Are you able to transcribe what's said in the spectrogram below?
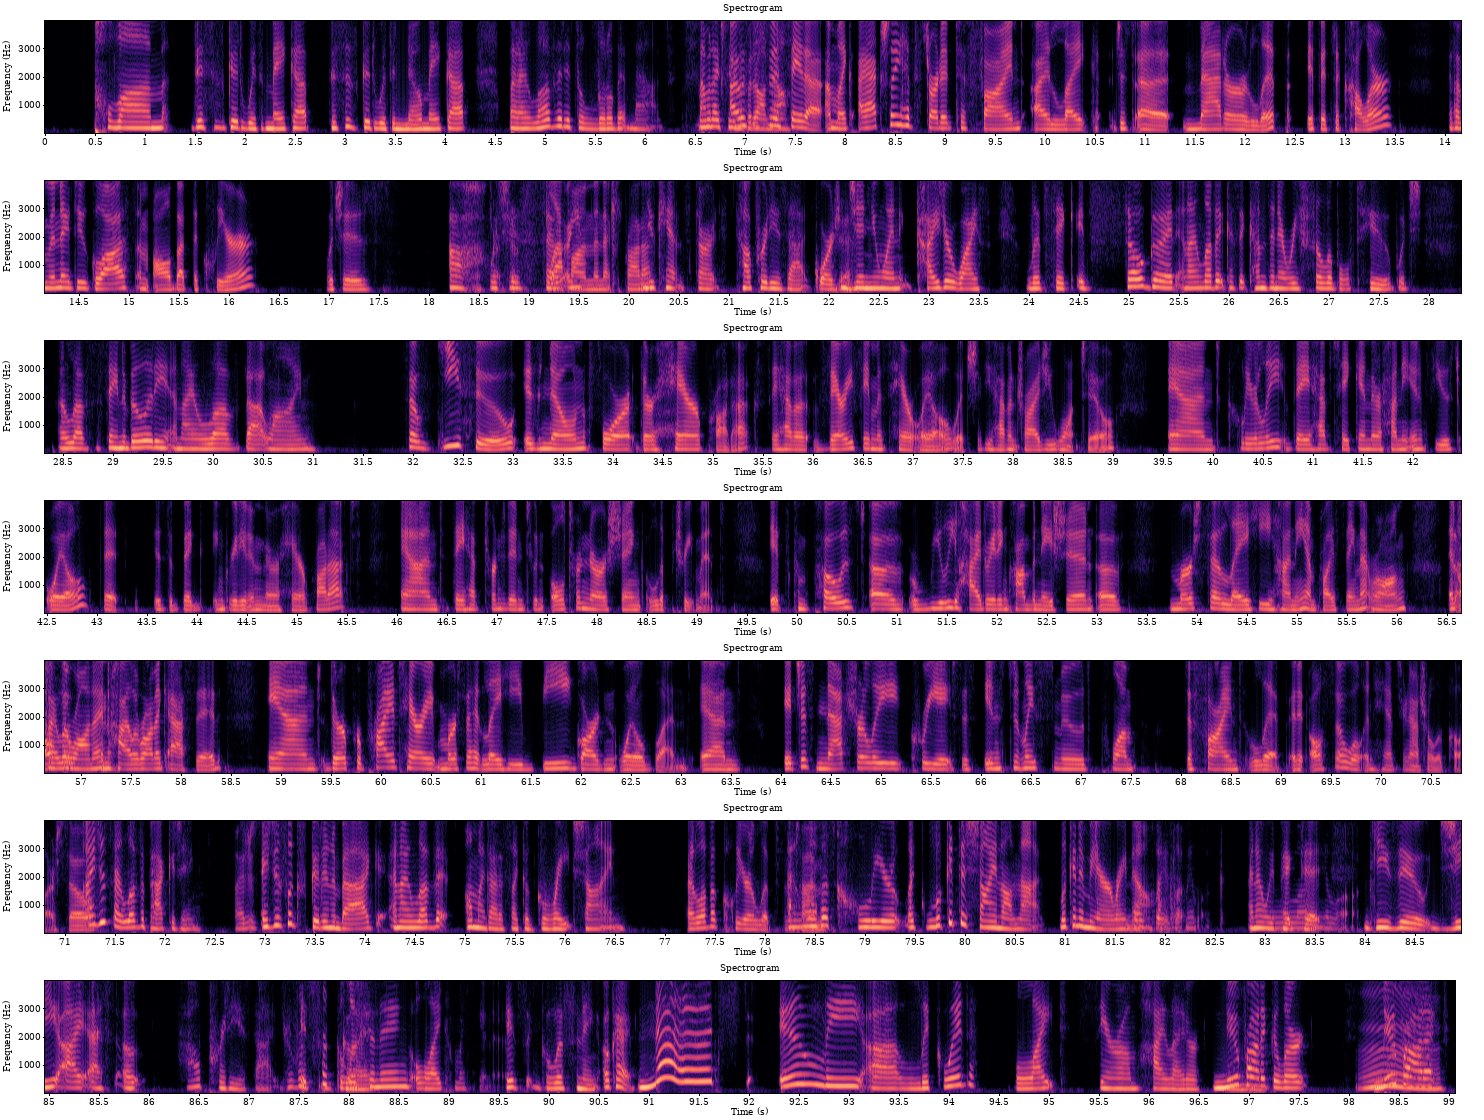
plum. This is good with makeup. This is good with no makeup, but I love that it's a little bit matte. I'm gonna actually I gonna was put it just on going to say that. I'm like, I actually have started to find I like just a matter lip if it's a color. If I'm going to do gloss, I'm all about the clear, which is oh, which is so. slap you- on the next product. You can't start. How pretty is that? Gorgeous. Genuine Kjaer Weis lipstick. It's so good. And I love it because it comes in a refillable tube, which I love sustainability and I love that line. So Gisou is known for their hair products. They have a very famous hair oil, which if you haven't tried, you want to. And clearly, they have taken their honey infused oil that is a big ingredient in their hair product, and they have turned it into an ultra nourishing lip treatment. It's composed of a really hydrating combination of Mirsalehi honey. I'm probably saying that wrong. And also Hyaluronic. and hyaluronic acid and their proprietary Mirsalehi Bee Garden Oil Blend. And it just naturally creates this instantly smooth, plump, defined lip. And it also will enhance your natural lip color. So I just, I love the packaging. I just, It just looks good in a bag. And I love that. Oh my God, it's like a great shine. I love a clear lip sometimes. I love a clear, like, look at the shine on that. Look in a mirror right oh, now. Oh, please let me look. I know we picked Let it. Gisou, G I S O. How pretty is that? Your lips It's good. glistening like my skin is. It's glistening. Okay, next, Ilia uh, Liquid Light Serum Highlighter. New mm. product alert. New mm. product.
